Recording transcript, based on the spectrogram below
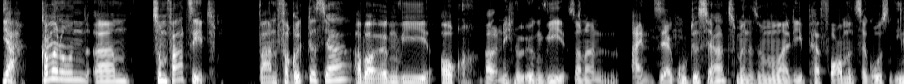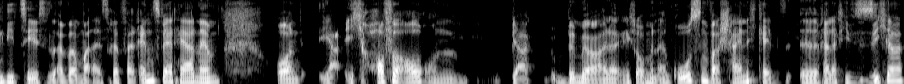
Ja, kommen wir nun ähm, zum Fazit. War ein verrücktes Jahr, aber irgendwie auch, also nicht nur irgendwie, sondern ein sehr gutes Jahr. Zumindest wenn man mal die Performance der großen Indizes einfach mal als Referenzwert hernimmt. Und ja, ich hoffe auch und ja, bin mir eigentlich auch mit einer großen Wahrscheinlichkeit äh, relativ sicher,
